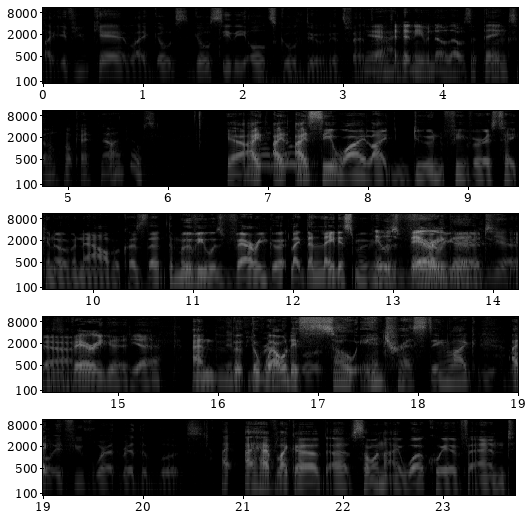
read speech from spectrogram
like if you can like go go see the old school dune it's fantastic Yeah, I didn't even know that was a thing. So okay, now I know. Yeah, I, I I, see why like Dune fever is taken over now because the, the movie was very good. Like the latest movie It was very very good. good. Yeah, it was. Very good. Yeah. and And the if the world the is books- so interesting. Like You- I, if you've read, read the books I, I have like a, uh someone that I work with, and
